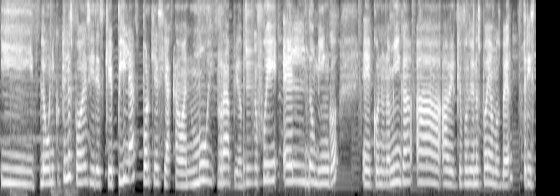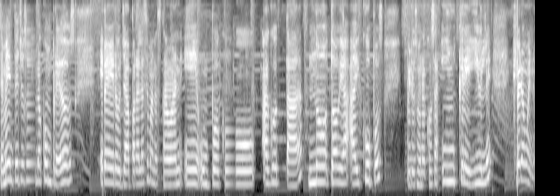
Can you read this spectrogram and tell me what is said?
y lo único que les puedo decir es que pilas porque se acaban muy rápido. Yo fui el domingo eh, con una amiga a, a, ver qué funciones podíamos ver. Tristemente yo solo compré dos, pero ya para la semana estaban eh, un poco agotadas. No, todavía hay cupos, pero es una cosa increíble. Pero bueno,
